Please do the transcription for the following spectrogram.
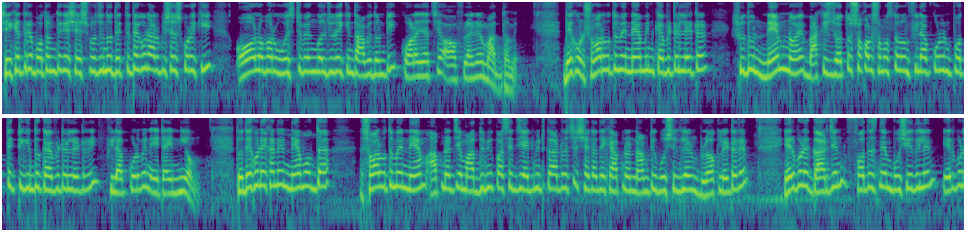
সেক্ষেত্রে প্রথম থেকে শেষ পর্যন্ত দেখতে থাকুন। আর বিশেষ করে কি? অল ওভার ওয়েস্ট বেঙ্গল জুড়ে কিন্তু আবেদনটি করা যাচ্ছে অফলাইনের মাধ্যমে। দেখুন, সবার প্রথমে নেম ইন ক্যাপিটাল লেটার শুধু নেম নয়, বাকি যত সকল সমস্ত রকম ফিল আপ করুন, প্রত্যেকটি কিন্তু ক্যাপিটাল লেটারই ফিল আপ করবেন, এটাই নিয়ম। তো দেখুন, এখানে নেম অফ দ্য সবার প্রথমে নেম আপনার যে মাধ্যমিক পাশের যে অ্যাডমিট কার্ড রয়েছে, সেটা দেখে আপনার নামটি বসিয়ে দিলেন ব্লক লেটারে এরপরে গার্জেন ফাদার্স নেম বসিয়ে দিলেন। এরপরে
